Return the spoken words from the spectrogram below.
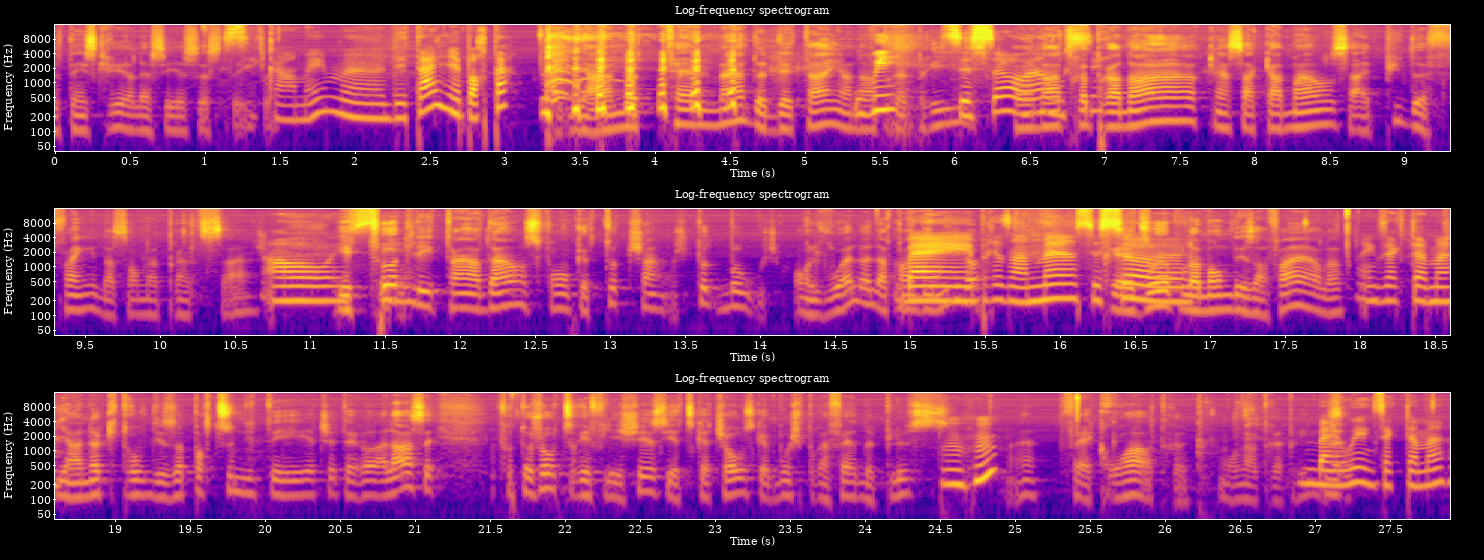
de t'inscrire à la CSST c'est quand même un détail important. Il y en a tellement de détails en Oui, entreprise. c'est ça, Un hein, aussi. entrepreneur, quand ça commence, ça n'a plus de fin dans son apprentissage. Oui, Et c'est- toutes les tendances font que tout change, tout bouge. On le voit, là, la pandémie, Ben, là, présentement, c'est très ça. dur euh, pour le monde des affaires. Là. Exactement. Puis il y en a qui trouvent des opportunités, etc. Alors, il faut toujours que tu réfléchisses, y a-t-il quelque chose que moi, je pourrais faire de plus? Mhm. hein, faire croître mon entreprise. Ben oui, exactement.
